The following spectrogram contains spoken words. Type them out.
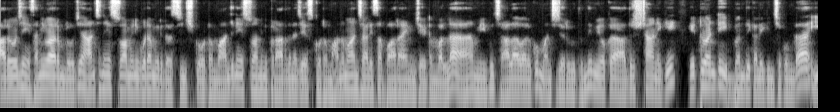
ఆ రోజే శనివారం రోజే ఆంజనేయ స్వామిని కూడా మీరు దర్శించుకోవటం ఆంజనేయ స్వామిని ప్రార్థన చేసుకోవటం హనుమాన్ చాలీస పారాయణం చేయటం వల్ల మీకు చాలా వరకు మంచి జరుగుతుంది. మీ యొక్క అదృష్టానికి ఎటువంటి ఇబ్బంది కలిగించకుండా ఈ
